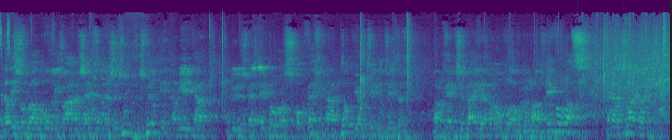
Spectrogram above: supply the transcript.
En dat is toch wel bewonderingswaardig. Ze heeft een seizoen gespeeld in Amerika en nu dus met April Ross op weg naar Tokio 2020. Maar we geven ze beiden een ongelooflijk applaus. April Ross en Alix Lyman.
